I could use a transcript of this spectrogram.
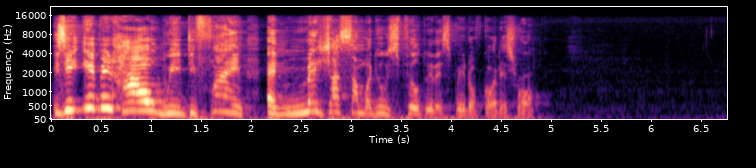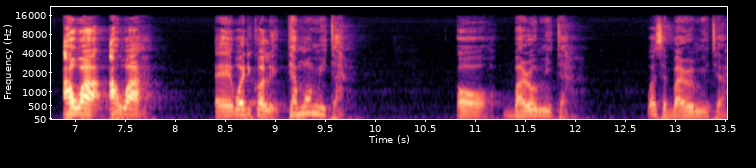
You see, even how we define and measure somebody who is filled with the Spirit of God is wrong. Our, our uh, what do you call it, thermometer or barometer. What's a barometer?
